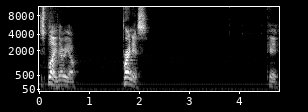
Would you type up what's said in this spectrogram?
Display, there we go. Brightness. Okay.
